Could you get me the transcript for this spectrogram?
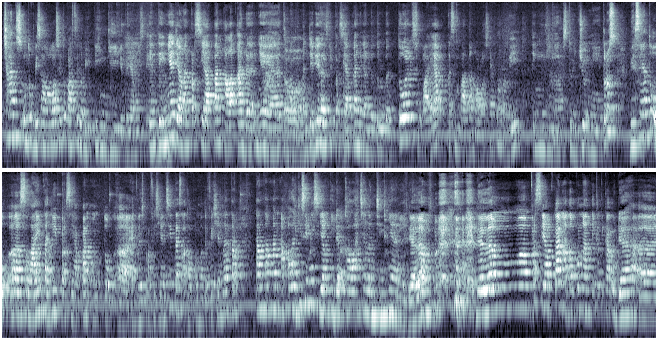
chance untuk bisa lolos itu pasti lebih tinggi gitu ya Miss intinya jangan persiapan ala kadarnya ya ah, teman-teman. Jadi harus dipersiapkan dengan betul-betul supaya kesempatan lolosnya pun lebih tinggi. Nah, setuju nih. Terus biasanya tuh uh, selain tadi persiapan untuk uh, English proficiency test ataupun motivation letter tantangan apalagi sih Miss yang tidak kalah challengingnya nih dalam dalam mempersiapkan ataupun nanti ketika udah uh,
